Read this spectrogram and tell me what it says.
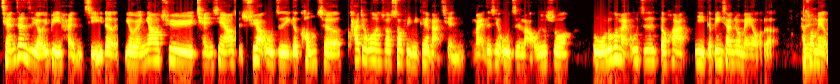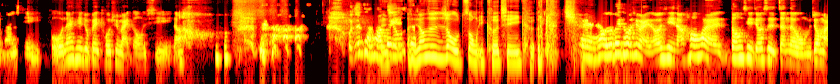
前阵子有一笔很急的，有人要去前线，要需要物资，一个空车，他就问说：“Sophie，你可以把钱买这些物资吗？”我就说：“我如果买物资的话，你的冰箱就没有了。”他说：“没有关系。”我那天就被拖去买东西，然后。我就常常被很像，很像是肉粽一颗牵一颗的感觉。对，然后我就被拖去买东西，然后后来东西就是真的，我们就买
